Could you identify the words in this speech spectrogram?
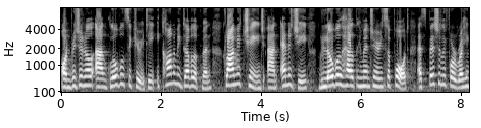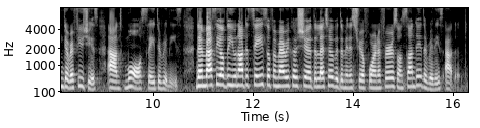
on regional and global security, economic development, climate change and energy, global health humanitarian support, especially for Rohingya refugees and more, say the release. The Embassy of the United States of America shared the letter with the Ministry of Foreign Affairs on Sunday, the release added.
